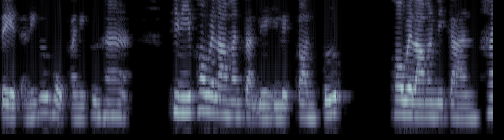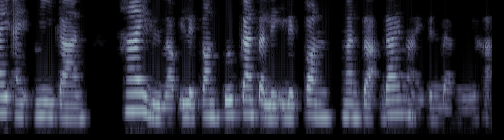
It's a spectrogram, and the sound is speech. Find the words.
เจ็ดอันนี้คือหกอันนี้คือห้าทีนี้พอเวลามันจัดเรียงอิเล็กตรอนปุ๊บพอเวลามันมีการให้มีการให้หรือรับอิเล็กตรอนปุ๊บการจัดเรียงอิเล็กตรอนมันจะได้หมายเป็นแบบนี้ค่ะ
